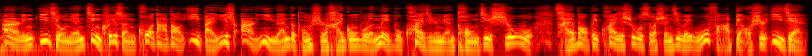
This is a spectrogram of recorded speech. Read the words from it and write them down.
二零一九年净亏损扩大到一百一十二亿元的同时，还公布了内部会计人员统计失误，财报被会计事务所审计为无法表示意见。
